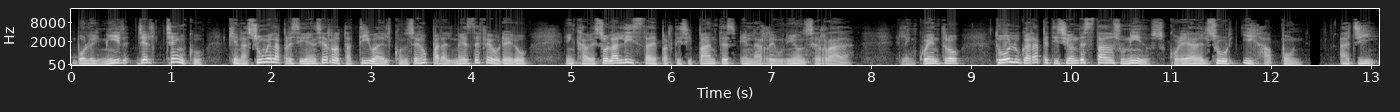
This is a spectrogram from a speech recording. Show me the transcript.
Volodymyr Yelchenko, quien asume la presidencia rotativa del Consejo para el mes de febrero, encabezó la lista de participantes en la reunión cerrada. El encuentro tuvo lugar a petición de Estados Unidos, Corea del Sur y Japón. Allí,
